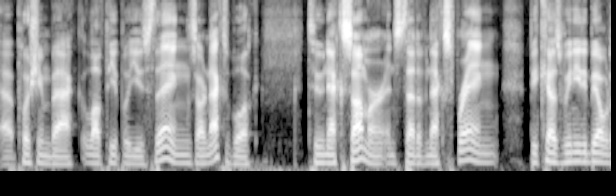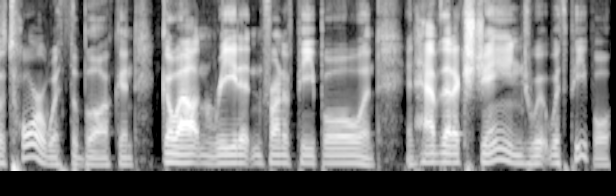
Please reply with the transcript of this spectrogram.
uh, pushing back "Love People Use Things," our next book, to next summer instead of next spring because we need to be able to tour with the book and go out and read it in front of people and, and have that exchange with, with people,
